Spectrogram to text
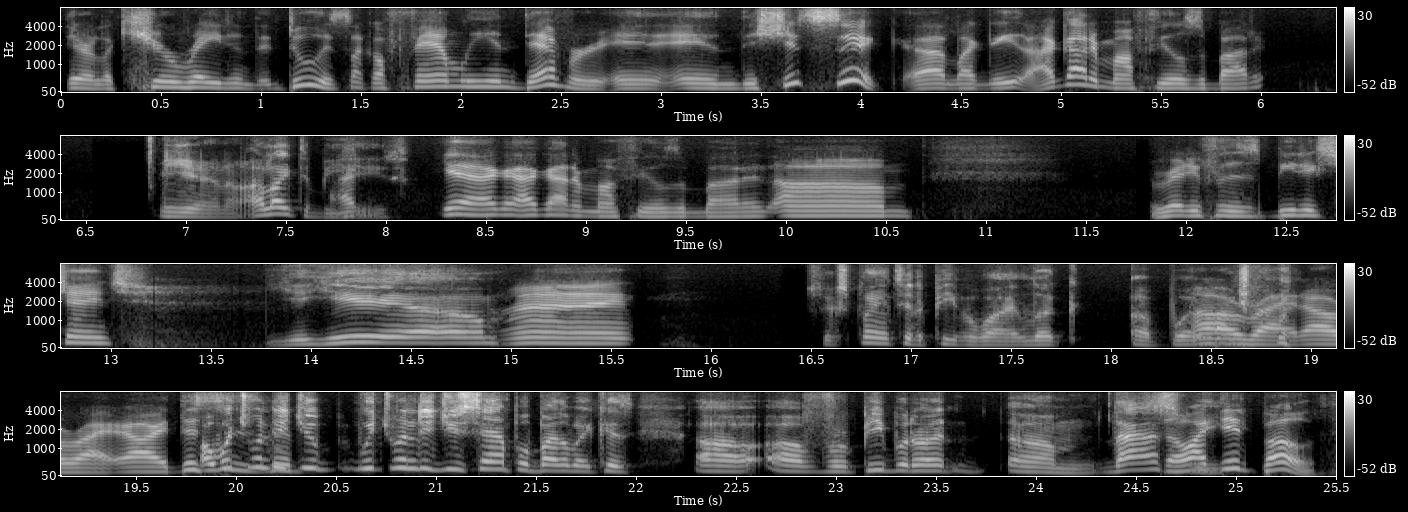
they're like curating the dude. It's like a family endeavor, and and the shit's sick. I like, I got in my feels about it. Yeah, no, I like the Bee I- Yeah, I, got- I got in my feels about it. Um, Ready for this beat exchange? Yeah, yeah. All right. So explain to the people why I look up. What All right. All right. All right. This Oh, which one the- did you? Which one did you sample, by the way? Because uh, uh, for people that um last So I did both.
